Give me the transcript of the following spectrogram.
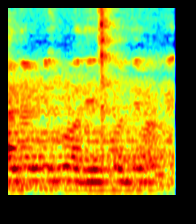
ప్రశాంత వెంకటేశ్వర తీసుకొస్తే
